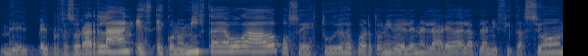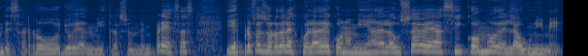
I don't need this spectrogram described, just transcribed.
El, profesor Arlán es economista y abogado, posee estudios de cuarto nivel en el área de la planificación, desarrollo y administración de empresas y es profesor de la Escuela de Economía de la UCB, así como de la UNIMED.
